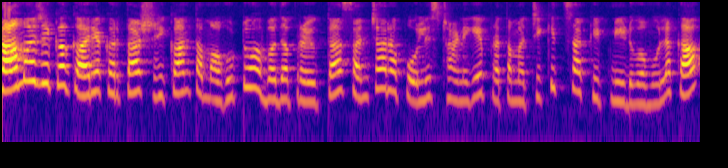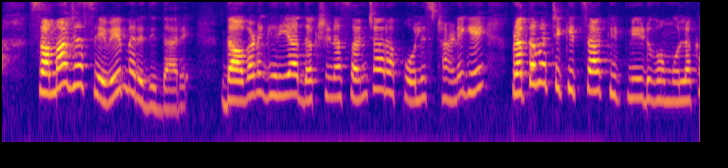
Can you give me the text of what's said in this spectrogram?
ಸಾಮಾಜಿಕ ಕಾರ್ಯಕರ್ತ ಶ್ರೀಕಾಂತ್ ತಮ್ಮ ಹುಟ್ಟುಹಬ್ಬದ ಪ್ರಯುಕ್ತ ಸಂಚಾರ ಪೊಲೀಸ್ ಠಾಣೆಗೆ ಪ್ರಥಮ ಚಿಕಿತ್ಸಾ ಕಿಟ್ ನೀಡುವ ಮೂಲಕ ಸಮಾಜ ಸೇವೆ ಮೆರೆದಿದ್ದಾರೆ. ದಾವಣಗೆರೆಯ ದಕ್ಷಿಣ ಸಂಚಾರ ಪೊಲೀಸ್ ಠಾಣೆಗೆ ಪ್ರಥಮ ಚಿಕಿತ್ಸಾ ಕಿಟ್ ನೀಡುವ ಮೂಲಕ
